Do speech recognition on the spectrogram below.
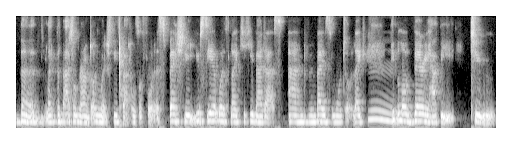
the like the battleground on which these battles are fought especially you see it with like Kikky Badass and Vimbai Zimuto. like mm. people are very happy to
